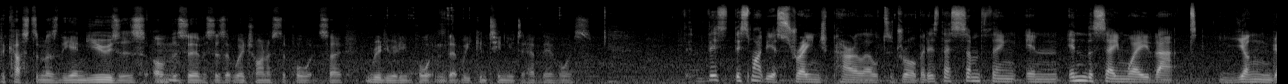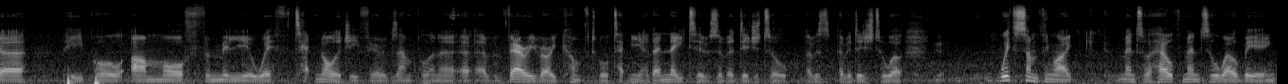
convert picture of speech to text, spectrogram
the customers, the end users of mm. the services that we're trying to support. So, really, really important that we continue to have their voice. This this might be a strange parallel to draw, but is there something in in the same way that younger people are more familiar with technology, for example, and are, are very, very comfortable. Te- you know, they're natives of a digital of a, of a digital world. With something like mental health, mental well-being,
